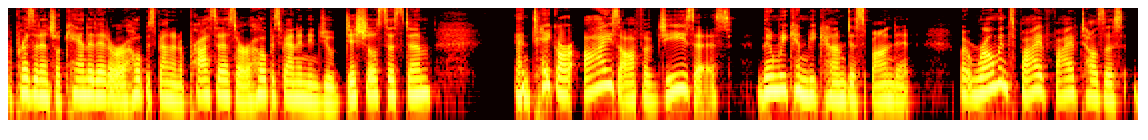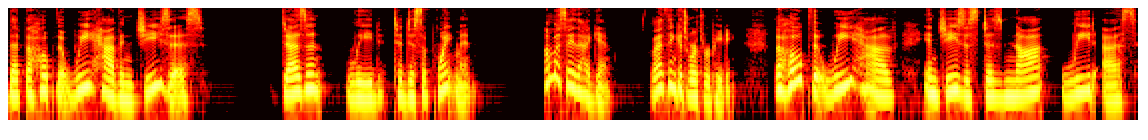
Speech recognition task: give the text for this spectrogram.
a presidential candidate or our hope is found in a process or our hope is found in a judicial system and take our eyes off of Jesus, then we can become despondent. But Romans 5 5 tells us that the hope that we have in Jesus doesn't lead to disappointment. I'm going to say that again. I think it's worth repeating. The hope that we have in Jesus does not lead us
